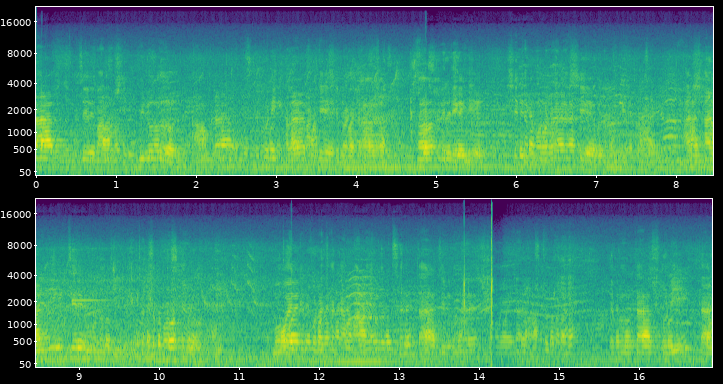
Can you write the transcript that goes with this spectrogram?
তার যে মানসিক বিনোদন আমরা করে খেলার মাঠে এসে বা খেলার সরাসরি দেখে সেটা মনে হয় সে আর শারীরিক যে উন্নতি, এটা তো প্রশ্ন মোবাইলে পড়ে থাকা মানে হচ্ছে তার জীবনের সময়টা নষ্ট করা এবং তার শরীর, তার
